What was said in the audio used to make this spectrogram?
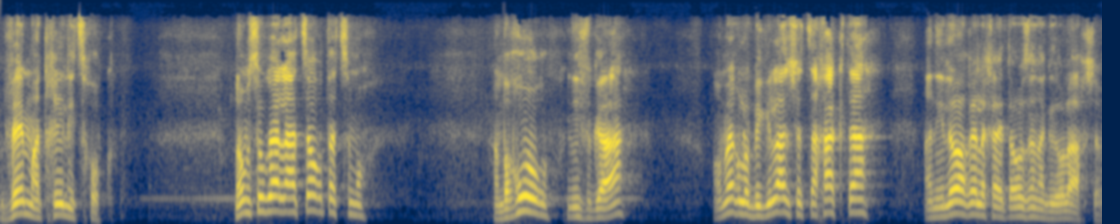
ומתחיל לצחוק. לא מסוגל לעצור את עצמו. הבחור נפגע, אומר לו, בגלל שצחקת, אני לא אראה לך את האוזן הגדולה עכשיו.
